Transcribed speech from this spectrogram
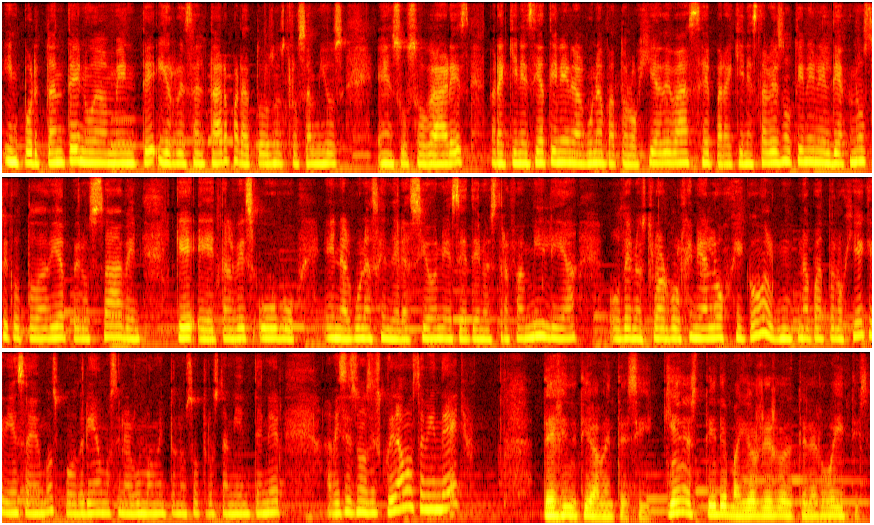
importante nuevamente y resaltar para todos nuestros amigos en sus hogares, para quienes ya tienen alguna patología de base, para quienes tal vez no tienen el diagnóstico todavía, pero saben que eh, tal vez hubo en algunas generaciones de nuestra familia o de nuestro árbol genealógico alguna patología que bien sabemos podríamos en algún momento nosotros también tener. A veces nos descuidamos también de ello. Definitivamente sí. ¿Quiénes tienen mayor riesgo de tener uveitis?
